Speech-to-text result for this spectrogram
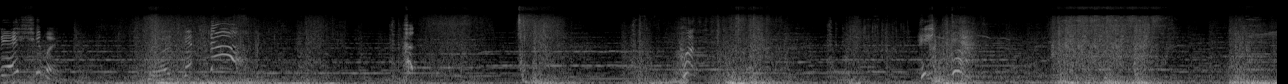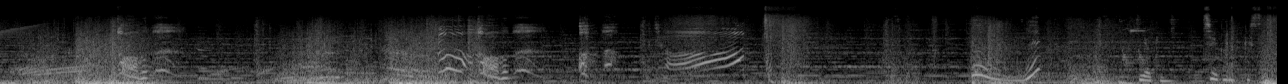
닉시드의 힘을 보여주겠다! 여긴 제가 맡겠습니다.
